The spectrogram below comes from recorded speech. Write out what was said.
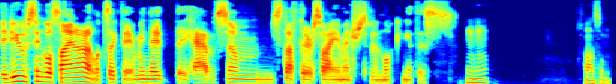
they do single sign on. It looks like they. I mean, they they have some stuff there, so I am interested in looking at this. Mm-hmm. Awesome.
